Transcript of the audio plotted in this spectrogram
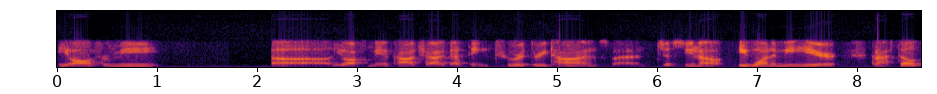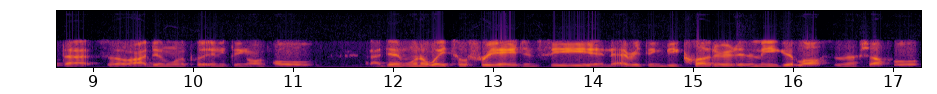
he offered me uh he offered me a contract I think two or three times, man. Just, you know, he wanted me here and I felt that. So I didn't want to put anything on hold. And I didn't want to wait till free agency and everything be cluttered and me get lost in the shuffle.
